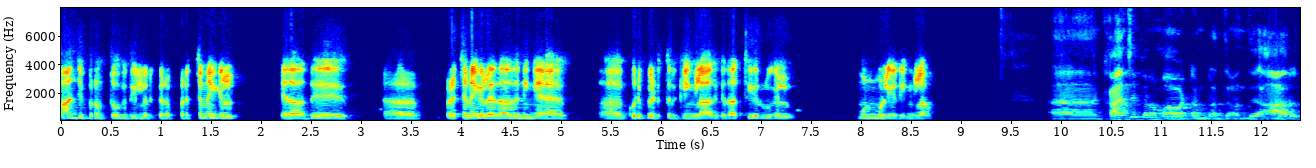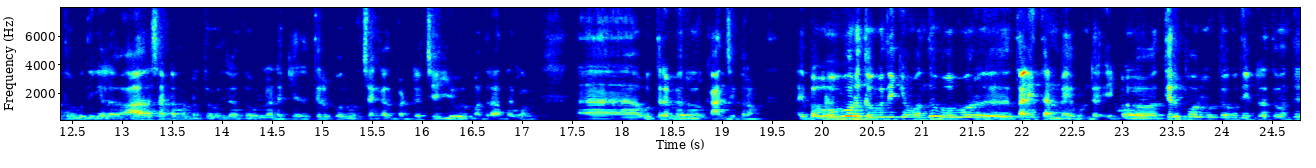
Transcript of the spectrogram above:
காஞ்சிபுரம் தொகுதியில் இருக்கிற பிரச்சனைகள் ஏதாவது பிரச்சனைகள் ஏதாவது நீங்க குறிப்பெடுத்திருக்கீங்களா அதுக்கு ஏதாவது தீர்வுகள் முன்மொழிகிறீங்களா காஞ்சிபுரம் மாவட்டம்ன்றது வந்து ஆறு தொகுதிகளை ஆறு சட்டமன்ற தொகுதியில வந்து உள்ளடக்கியது. திருப்பூரூர் செங்கல்பட்டு செய்யூர் மதுராந்தகம் உத்திரமேரூர் காஞ்சிபுரம். இப்ப ஒவ்வொரு தொகுதிக்கும் வந்து ஒவ்வொரு தனித்தன்மை உண்டு. இப்போ திருப்பூரூர் தொகுதின்றது வந்து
